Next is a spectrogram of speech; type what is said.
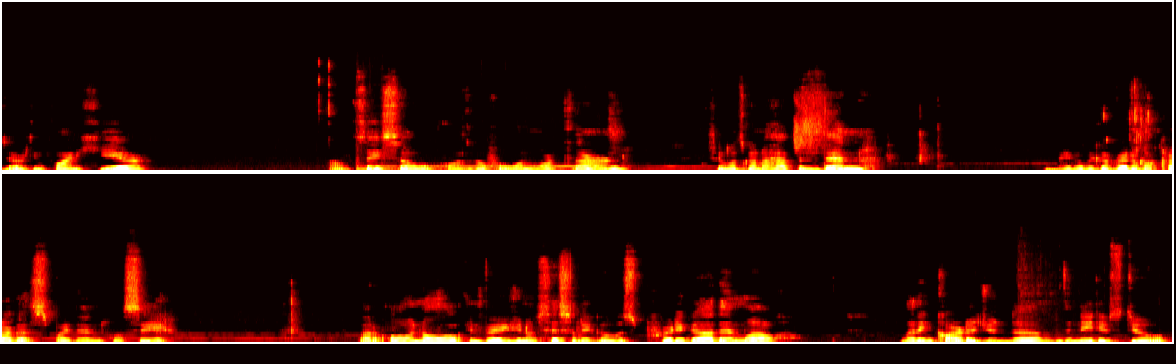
Is everything fine here? I would say so. Let's go for one more turn. See what's gonna happen then. Maybe we got rid of Akragas by then, we'll see. But all in all, invasion of Sicily goes pretty goddamn well. Letting Carthage and um, the natives to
